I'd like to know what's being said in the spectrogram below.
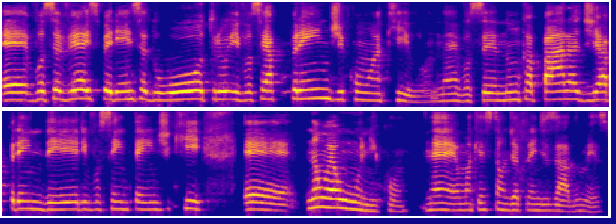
é, você vê a experiência do outro e você aprende com aquilo, né? Você nunca para de aprender e você entende que é, não é o único, né? É uma questão de aprendizado mesmo.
